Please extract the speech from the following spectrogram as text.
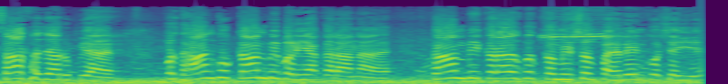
सात हज़ार रुपया है। प्रधान को काम भी बढ़िया कराना है। काम भी कराए उसको कमीशन पहले इनको चाहिए।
